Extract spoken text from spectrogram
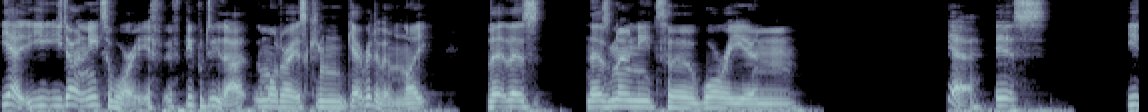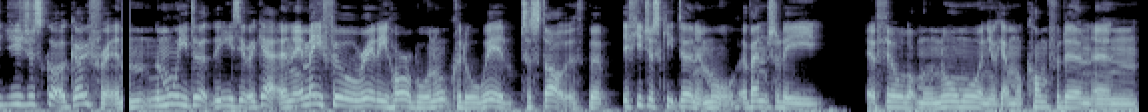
yeah, you, you don't need to worry. If if people do that, the moderators can get rid of them. Like, there, there's there's no need to worry and yeah, it's you you just got to go for it, and the more you do it, the easier it get. And it may feel really horrible and awkward or weird to start with, but if you just keep doing it more, eventually it'll feel a lot more normal, and you'll get more confident. And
